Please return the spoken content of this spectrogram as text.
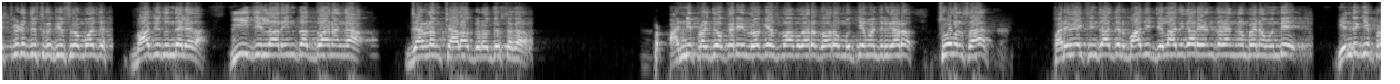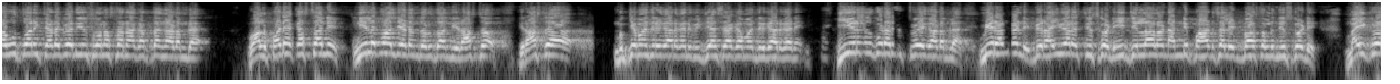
ఎస్పీడీ తీసుకో తీసుకోవాల్సిన బాధ్యత ఉందా లేదా? ఈ జిల్లాలో ఇంత అధ్వానంగా జరగడం చాలా దురదృష్టకరం. అన్ని ప్రతి ఒక్కరి లోకేష్ బాబు గారు గౌరవ ముఖ్యమంత్రి గారు చూడండి సార్ పర్యవేక్షించాల్సిన బాధ్యత జిల్లాధికార యంత్రాంగం పైన ఉంది. ఎందుకు ఈ ప్రభుత్వానికి చెడపేరు తీసుకొని వస్తారు నాకు అర్థం కావడంలే. వాళ్ళు పడే కష్టాన్ని నీలపాలు చేయడం జరుగుతుంది ఈ రాష్ట్ర ఈ రాష్ట్ర ముఖ్యమంత్రి గారు కానీ విద్యాశాఖ మంత్రి గారు కానీ ఈ రోజు కూడా రిక్వే కావడంలే మీరు అనండి మీరు ఐవీఆర్ఎస్ తీసుకోండి ఈ జిల్లాలో అన్ని పాఠశాల హెడ్ మాస్టర్లను తీసుకోండి మైక్రో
